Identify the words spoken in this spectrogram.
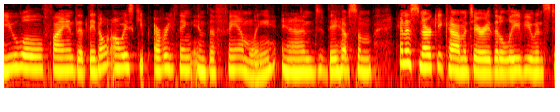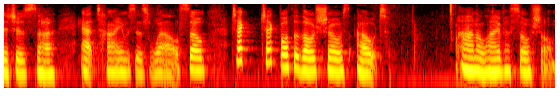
you will find that they don't always keep everything in the family, and they have some kind of snarky commentary that'll leave you in stitches uh, at times as well. So check check both of those shows out on Alive Social.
